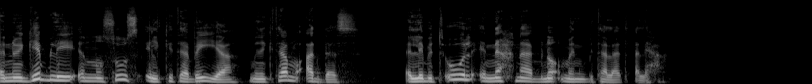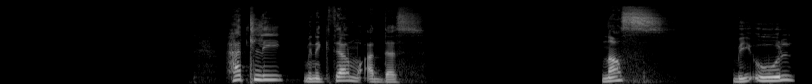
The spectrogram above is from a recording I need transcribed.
إنه يجيب لي النصوص الكتابية من الكتاب المقدس اللي بتقول إن إحنا بنؤمن بثلاث آلهة. هات لي من الكتاب المقدس نص بيقول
